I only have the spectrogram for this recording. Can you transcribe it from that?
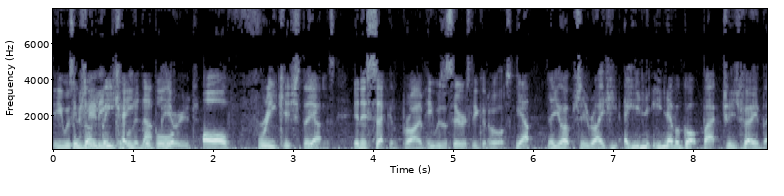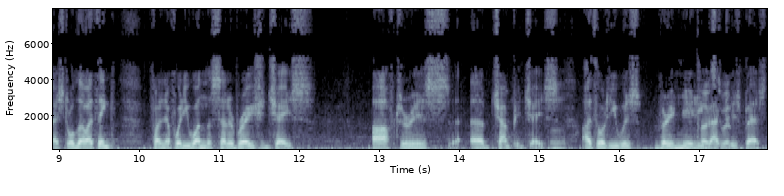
he was, He was clearly unbeatable in that capable period. of freakish Yeah. things. In his second prime, he was a seriously good horse. Yeah, no, you're absolutely right. He, he he never got back to his very best. Although I think, funny enough, when he won the celebration chase after his uh, champion chase, I thought he was very nearly Close back to to, his best.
